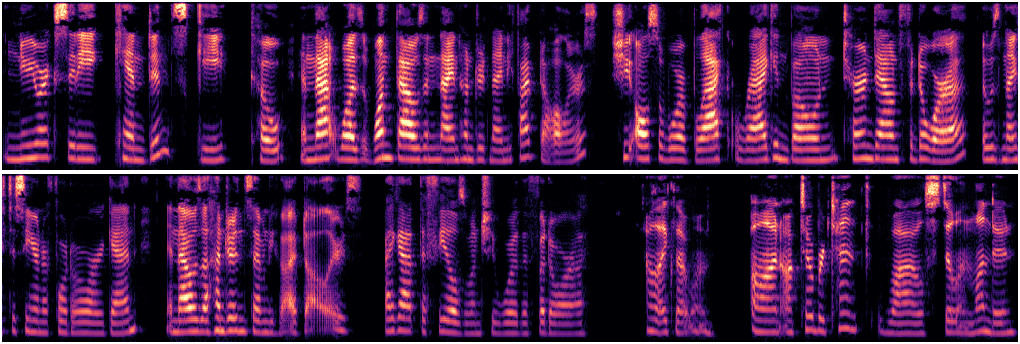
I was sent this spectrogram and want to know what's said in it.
New York City Kandinsky coat, and that was $1,995. She also wore a black rag and bone turn down fedora. It was nice to see her in her fedora again, and that was $175. I got the feels when she wore the fedora. I like that one. On October 10th, while still in London,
